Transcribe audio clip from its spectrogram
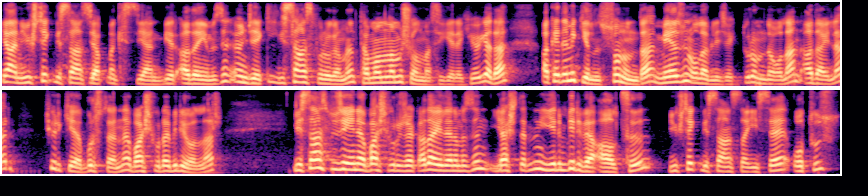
Yani yüksek lisans yapmak isteyen bir adayımızın öncelikle lisans programını tamamlamış olması gerekiyor ya da akademik yılın sonunda mezun olabilecek durumda olan adaylar Türkiye burslarına başvurabiliyorlar. Lisans düzeyine başvuracak adaylarımızın yaşlarının 21 ve altı, yüksek lisansta ise 30,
